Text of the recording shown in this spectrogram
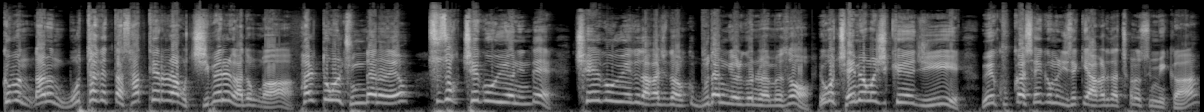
그러면 나는 못하겠다 사퇴를 하고 집회를 가던가 활동을 중단을 해요? 수석 최고위원인데 최고위에도 나가지도 않고 무단 결근을 하면서 이거 제명을 시켜야지 왜 국가 세금을 이 새끼 아가리다 쳐넣습니까?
